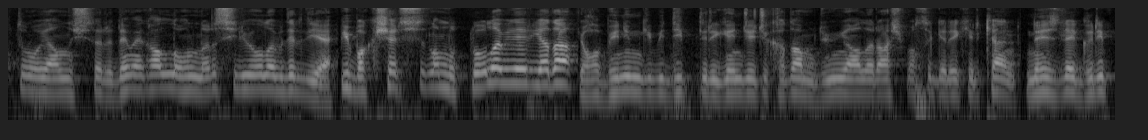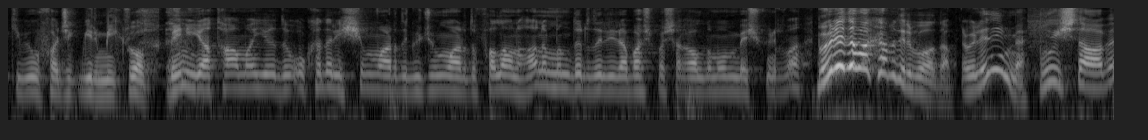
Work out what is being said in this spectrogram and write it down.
yaptığın o yanlışları demek Allah onları siliyor olabilir diye. Bir bakış açısıyla mutlu olabilir ya da ya benim gibi dipdiri gencecik adam dünyaları aşması gerekirken nezle grip gibi ufacık bir mikrop beni yatağıma yığdı o kadar işim vardı gücüm vardı falan hanımın dırdırıyla baş başa kaldım 15 gün falan. Böyle de bakabilir bu adam. Öyle değil mi? Bu işte abi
